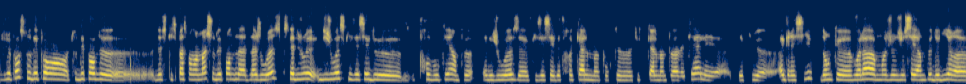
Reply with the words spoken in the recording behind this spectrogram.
Je pense que tout dépend, tout dépend de, de ce qui se passe pendant le match, tout dépend de la, de la joueuse. Parce qu'il y a des joueuses, des joueuses qui essaient de provoquer un peu. Il y a des joueuses qui essaient d'être calmes pour que tu te calmes un peu avec elles et euh, tu es plus euh, agressive. Donc euh, voilà, moi j'essaie un peu de dire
